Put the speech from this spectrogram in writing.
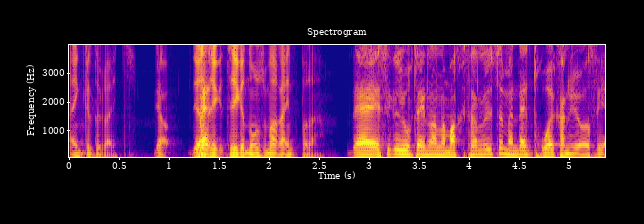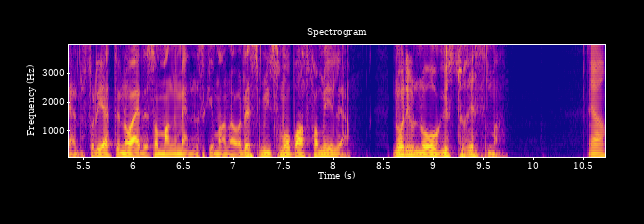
Enkelt og greit. Ja. Det er sikkert, sikkert noen som har regnet på det. Det er sikkert gjort en eller annen markedsanalyse, men den tror jeg kan gjøres igjen. Fordi at nå er det så mange mennesker i Mandal, og det er så mye småbarnsfamilier. Nå er det jo norgesturisme. Ja.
